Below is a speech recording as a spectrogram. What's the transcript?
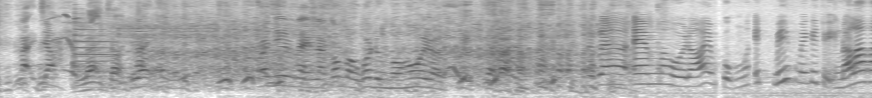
lại chậm. Lại chậm. Tiếp coi như này là có bầu qua đường mồ hôi rồi. Thực ra em hồi đó em cũng ít biết mấy cái chuyện đó lắm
